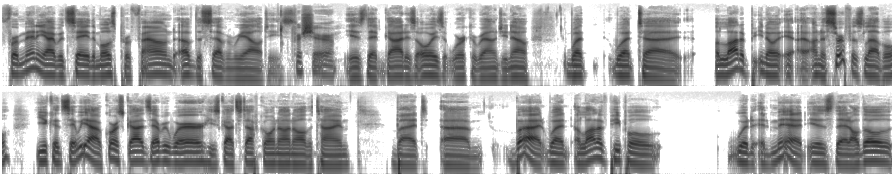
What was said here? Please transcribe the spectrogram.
for many, I would say the most profound of the seven realities for sure. is that God is always at work around you. Now, what what uh, a lot of you know uh, on a surface level, you could say, well, yeah, of course, God's everywhere. He's got stuff going on all the time. But um, but what a lot of people would admit is that although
